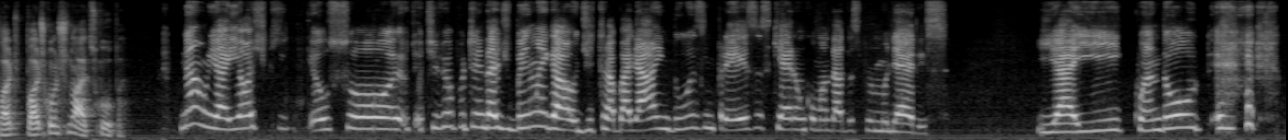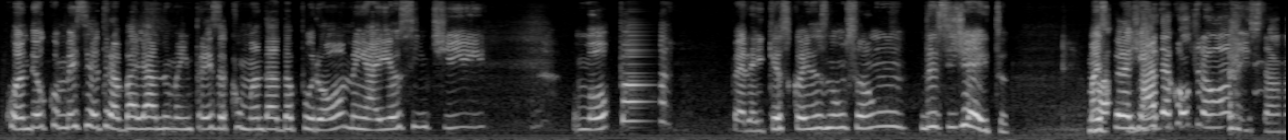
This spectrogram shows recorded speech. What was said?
Pode, pode continuar, desculpa. Não, e aí eu acho que eu sou. Eu tive a oportunidade bem legal de trabalhar em duas empresas que eram comandadas por mulheres. E aí, quando, quando eu comecei a trabalhar numa empresa comandada por homem, aí eu senti. Opa! Peraí, que as coisas não são desse jeito. Mas pra gente. Nada contra homens, tá?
